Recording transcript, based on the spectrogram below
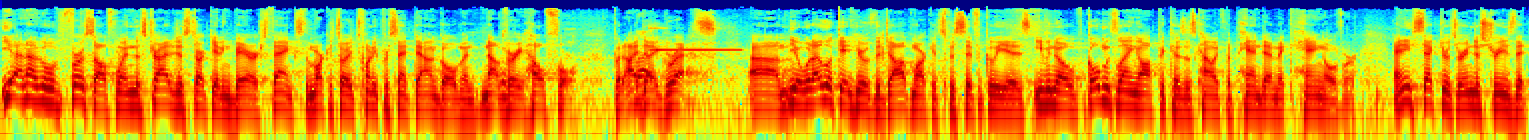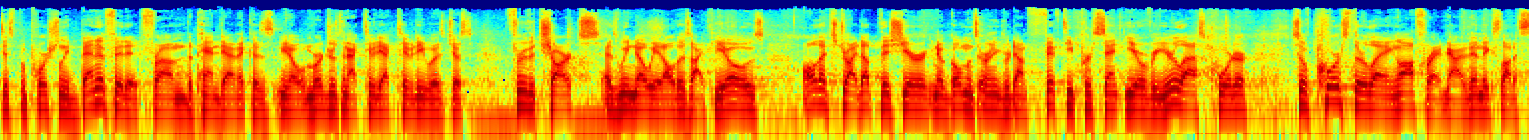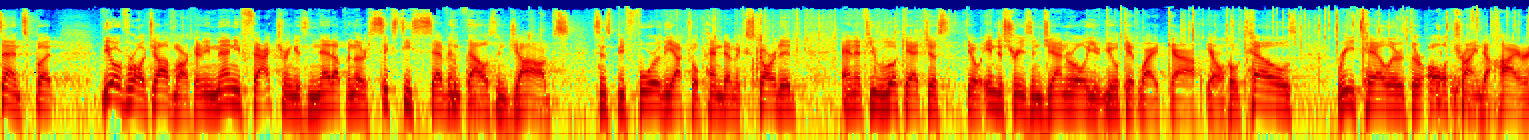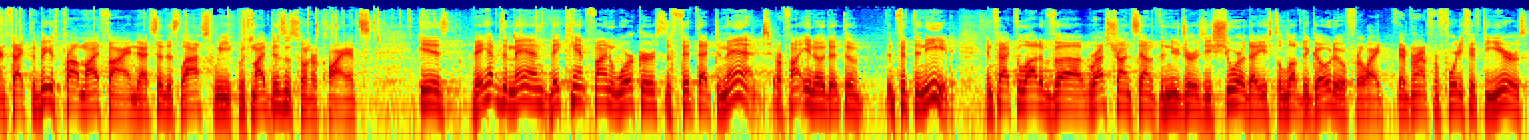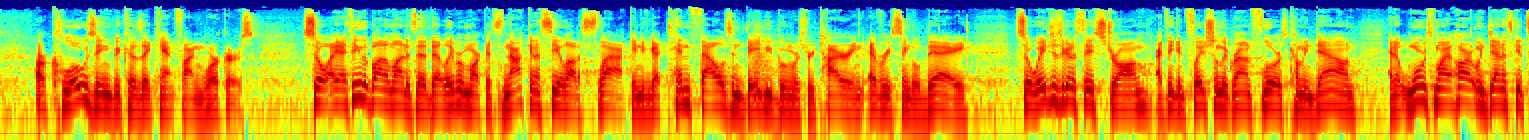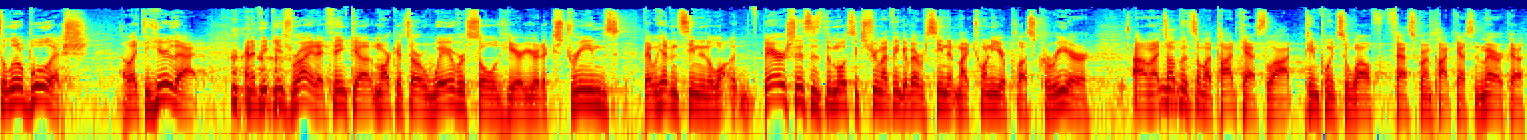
Yeah, no, well, first off, when the strategists start getting bearish, thanks. The market's already 20% down, Goldman. Not very helpful. But I Right. digress. Um, you know, what I look at here with the job market specifically is even though Goldman's laying off because it's kind of like the pandemic hangover, any sectors or industries that disproportionately benefited from the pandemic, because, you know, mergers and activity activity was just through the charts. As we know, we had all those IPOs. All that's dried up this year. You know, Goldman's earnings were down 50% year over year last quarter. So, of course, they're laying off right now. That makes a lot of sense. But the overall job market, I mean, manufacturing is net up another 67,000 jobs since before the actual pandemic started. And if you look at just you know industries in general, you, you look at like uh, you know hotels, retailers, they're all trying to hire. In fact, the biggest problem I find, and I said this last week with my business owner clients, is they have demand, they can't find workers to fit that demand or find you know to, to fit the need. In fact, a lot of uh, restaurants down at the New Jersey Shore that I used to love to go to for like they've been around for 40, 50 years are closing because they can't find workers. So I, I think the bottom line is that that labor market's not going to see a lot of slack, and you've got 10,000 baby boomers retiring every single day. So wages are going to stay strong. I think inflation on the ground floor is coming down, and it warms my heart when Dennis gets a little bullish. I like to hear that. And I think he's right. I think uh, markets are way oversold here. You're at extremes that we haven't seen in a long. Bearishness is the most extreme I think I've ever seen in my 20-year plus career. Um, I talk about this on my podcast a lot. Payne Points of Wealth, fast-growing podcast in America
